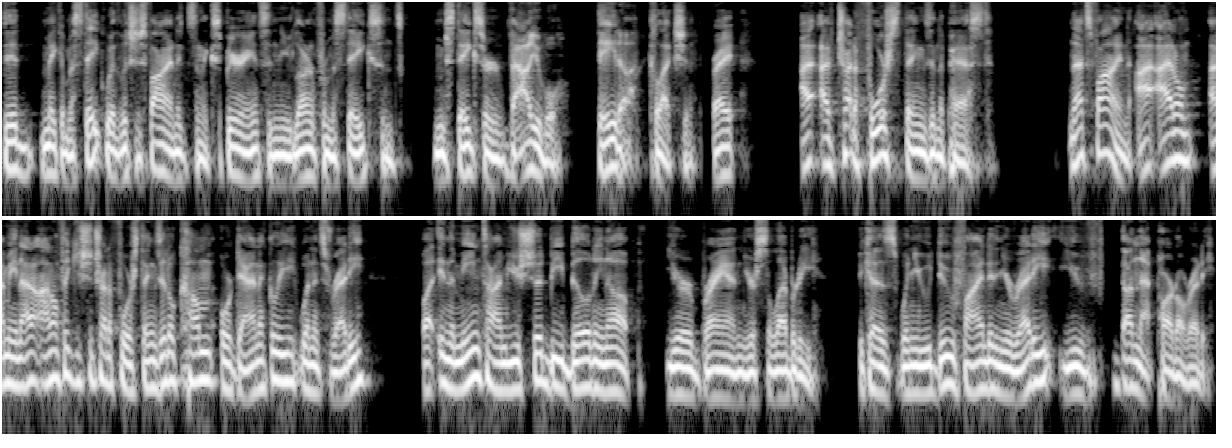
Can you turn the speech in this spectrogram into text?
did make a mistake with, which is fine. It's an experience and you learn from mistakes and mistakes are valuable data collection, right? I, have tried to force things in the past. And that's fine. I, I don't, I mean, I don't, I don't think you should try to force things. It'll come organically when it's ready. But in the meantime, you should be building up your brand, your celebrity, because when you do find it and you're ready, you've done that part already.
